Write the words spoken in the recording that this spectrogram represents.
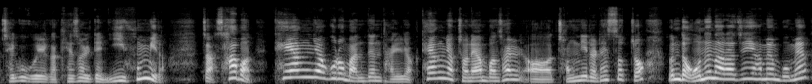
제국의회가 개설된 이후입니다. 자, 4번. 태양력으로 만든 달력. 태양력 전에 한번 설, 어, 정리를 했었죠. 근데 어느 나라지 하면 보면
